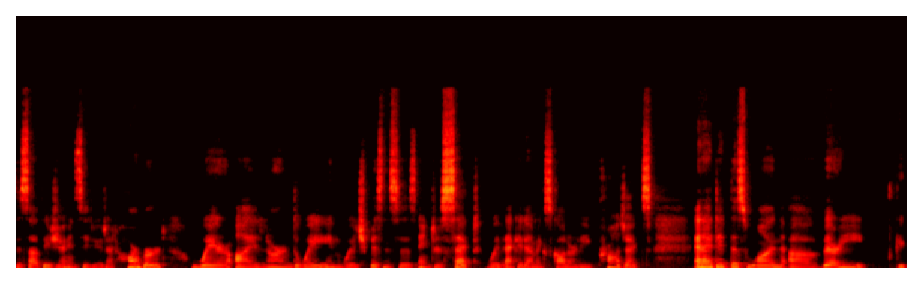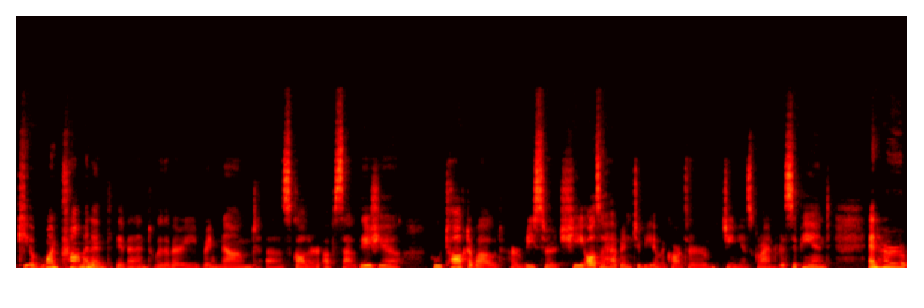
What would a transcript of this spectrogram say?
the South Asia Institute at Harvard where I learned the way in which businesses intersect with academic scholarly projects. And I did this one uh, very one prominent event with a very renowned uh, scholar of South Asia who talked about her research. She also happened to be a MacArthur Genius Grant recipient, and her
